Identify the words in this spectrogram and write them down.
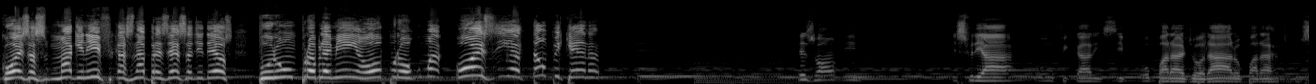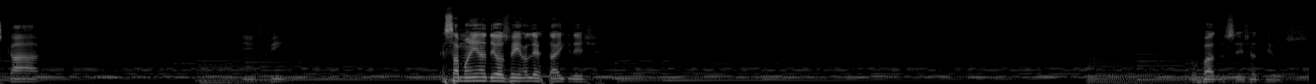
coisas magníficas na presença de Deus, por um probleminha ou por alguma coisinha tão pequena, resolve esfriar ficar insípido, ou parar de orar, ou parar de buscar. Enfim. Essa manhã Deus vem alertar a igreja. Louvado seja Deus.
